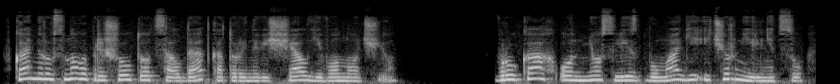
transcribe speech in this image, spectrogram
в камеру снова пришел тот солдат, который навещал его ночью. В руках он нес лист бумаги и чернильницу —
